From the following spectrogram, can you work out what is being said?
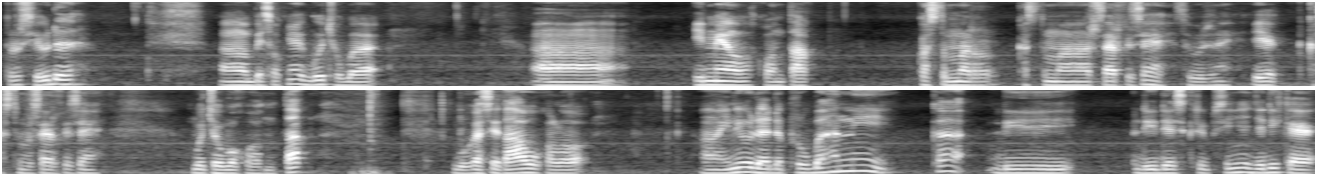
Terus ya udah uh, besoknya gue coba uh, email kontak customer customer service ya sebenarnya iya customer service ya gue coba kontak gue kasih tahu kalau uh, ini udah ada perubahan nih kak di di deskripsinya jadi kayak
